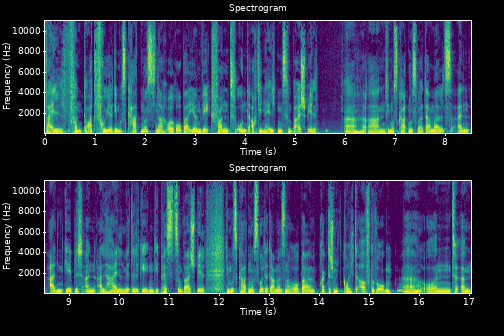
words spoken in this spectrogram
Weil von dort früher die Muskatnuss nach Europa ihren Weg fand und auch die Nelken zum Beispiel. Ähm, die Muskatnuss war damals ein, angeblich ein Allheilmittel gegen die Pest zum Beispiel. Die Muskatnuss wurde damals in Europa praktisch mit Gold aufgewogen. Äh, und ähm,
